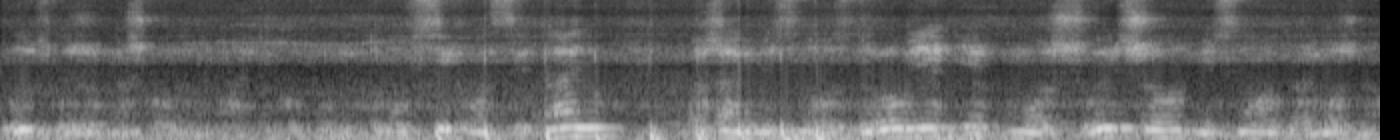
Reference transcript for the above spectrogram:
В Луцьку жодна школа не має такого поля. Тому всіх вас вітаю, бажаю міцного здоров'я, якомога швидшого, міцного переможного.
